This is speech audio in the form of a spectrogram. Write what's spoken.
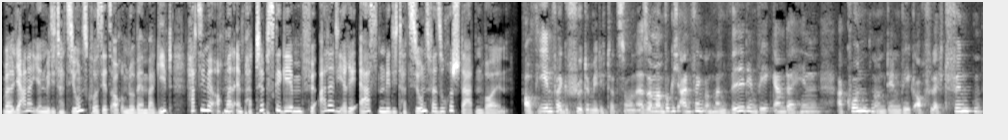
Weil Jana ihren Meditationskurs jetzt auch im November gibt, hat sie mir auch mal ein paar Tipps gegeben für alle, die ihre ersten Meditationsversuche starten wollen. Auf jeden Fall geführte Meditation. Also wenn man wirklich anfängt und man will den Weg an dahin erkunden und den Weg auch vielleicht finden,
